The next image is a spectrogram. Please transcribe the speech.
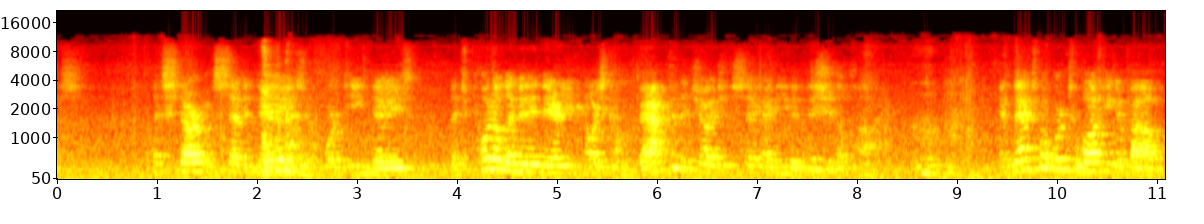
this. Let's start with seven days or 14 days. Let's put a limit in there. You can always come back to the judge and say, I need additional time. And that's what we're talking about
